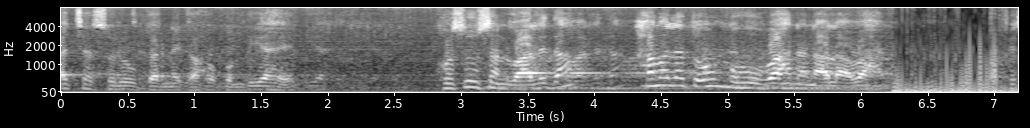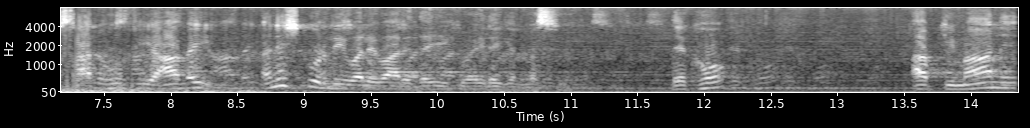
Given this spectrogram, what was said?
اچھا سلوک کرنے کا حکم دیا ہے۔ خصوصاً والدہ، حملت امہ وہن نالا وہن فصال فی آبئی انشکر لی والے والدئی کی ویلے المسیح دیکھو، آپ کی ماں نے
